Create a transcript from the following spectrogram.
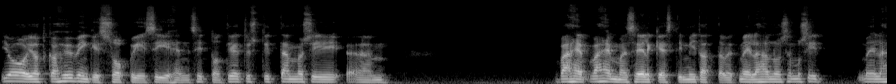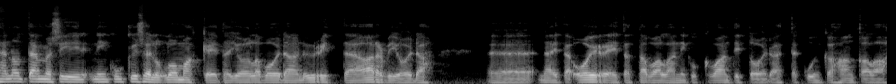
joo, jotka hyvinkin sopii siihen. Sitten on tietysti tämmöisiä vähemmän selkeästi mitattavia. Meillähän on semmoisia meillähän on tämmöisiä niin kuin kyselylomakkeita, joilla voidaan yrittää arvioida – näitä oireita tavallaan niin kuin kvantitoida, että kuinka hankala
